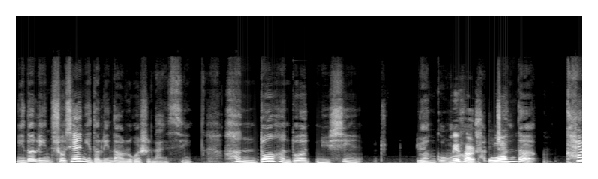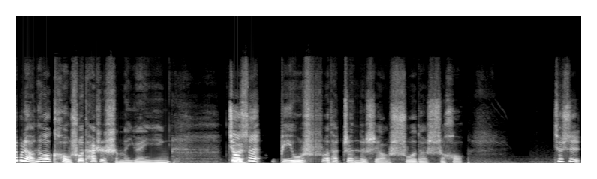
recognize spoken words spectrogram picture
你的领，首先你的领导如果是男性，很多很多女性员工、啊、没法说真的开不了那个口说他是什么原因。就算比如说他真的是要说的时候，就是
